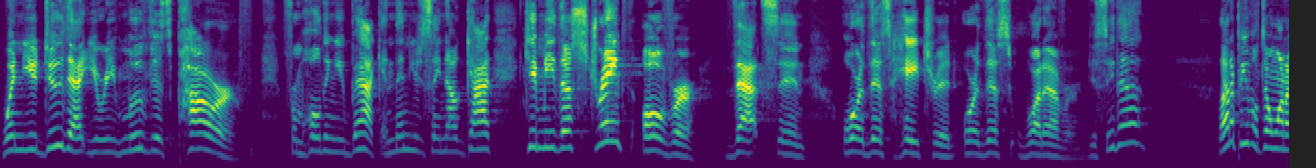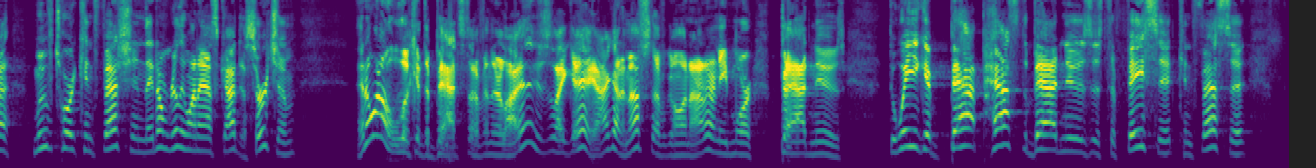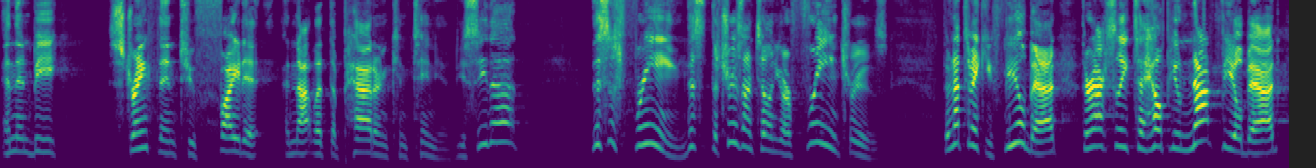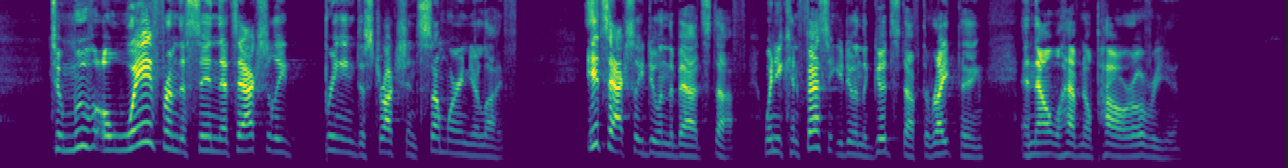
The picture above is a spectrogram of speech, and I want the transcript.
When you do that, you remove its power from holding you back. And then you say, Now, God, give me the strength over that sin or this hatred or this whatever. Do you see that? A lot of people don't want to move toward confession. They don't really want to ask God to search them. They don't want to look at the bad stuff in their life. It's just like, hey, I got enough stuff going on. I don't need more bad news. The way you get past the bad news is to face it, confess it, and then be strengthened to fight it and not let the pattern continue. Do you see that? This is freeing. This, the truths I'm telling you are freeing truths. They're not to make you feel bad, they're actually to help you not feel bad, to move away from the sin that's actually bringing destruction somewhere in your life. It's actually doing the bad stuff. When you confess it, you're doing the good stuff, the right thing, and now it will have no power over you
